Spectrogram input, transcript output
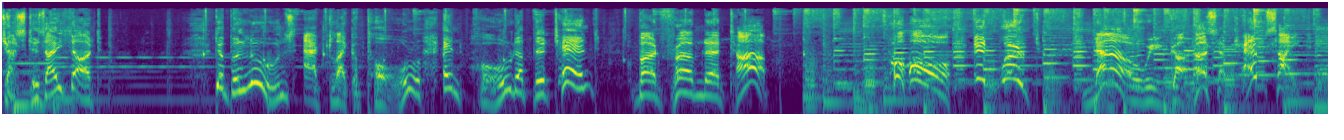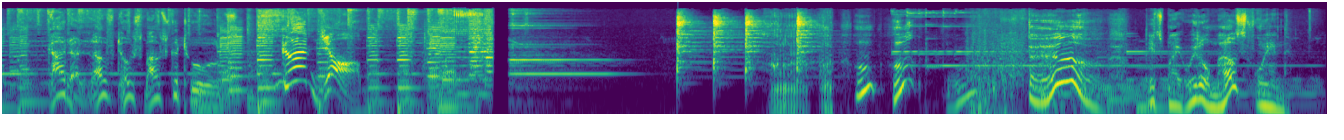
Just as I thought. The balloons act like a pole and hold up the tent, but from the top. Oh, it worked! Now we got us a campsite. Gotta love those Mouseketools. Good job! Oh, it's my little mouse friend.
